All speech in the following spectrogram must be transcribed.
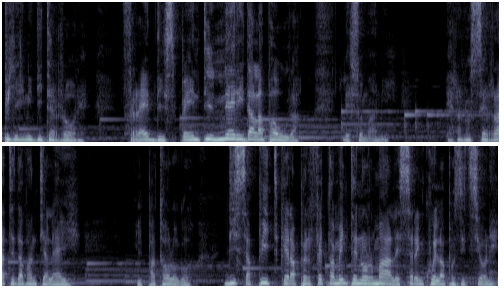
pieni di terrore, freddi, spenti, neri dalla paura. Le sue mani erano serrate davanti a lei. Il patologo disse a Pete che era perfettamente normale essere in quella posizione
